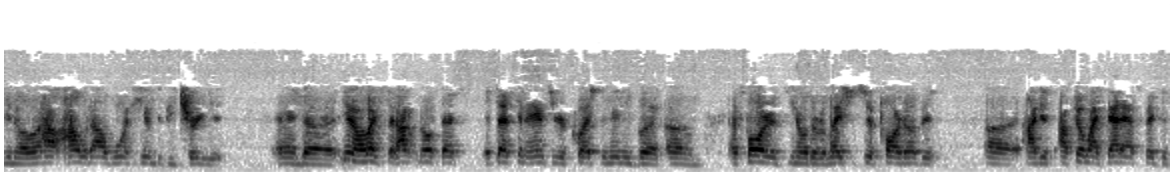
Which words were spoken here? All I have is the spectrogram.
you know, how, how would I want him to be treated? And, uh, you know, like I said, I don't know if that's, if that's going to answer your question any, but, um, as far as, you know, the relationship part of it, uh, I just, I feel like that aspect is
